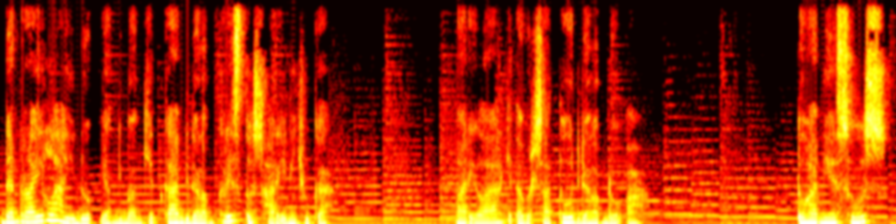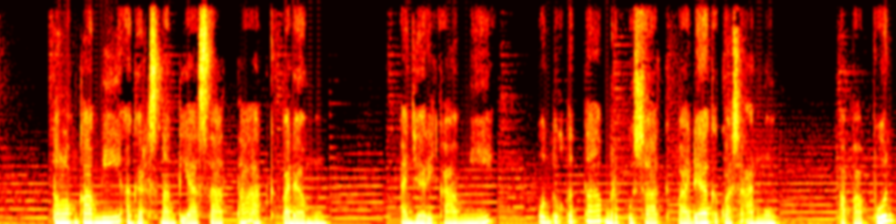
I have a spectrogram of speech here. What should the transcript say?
dan raihlah hidup yang dibangkitkan di dalam Kristus hari ini juga. Marilah kita bersatu di dalam doa. Tuhan Yesus, tolong kami agar senantiasa taat kepadamu. Ajari kami untuk tetap berpusat kepada kekuasaanmu, apa pun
